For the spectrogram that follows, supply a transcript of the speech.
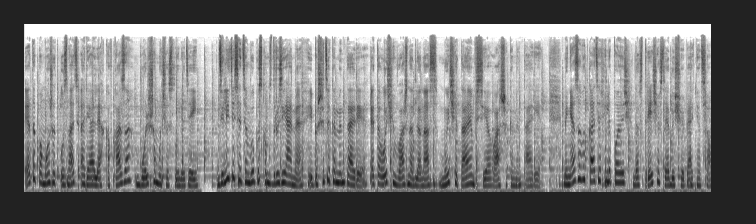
Это поможет узнать о реалиях Кавказа большему числу людей. Делитесь этим выпуском с друзьями и пишите комментарии. Это очень важно для нас. Мы читаем все ваши комментарии. Меня зовут Катя Филиппович. До встречи в следующую пятницу.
